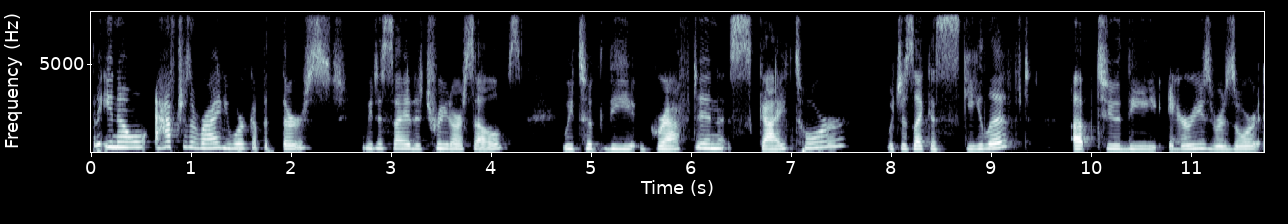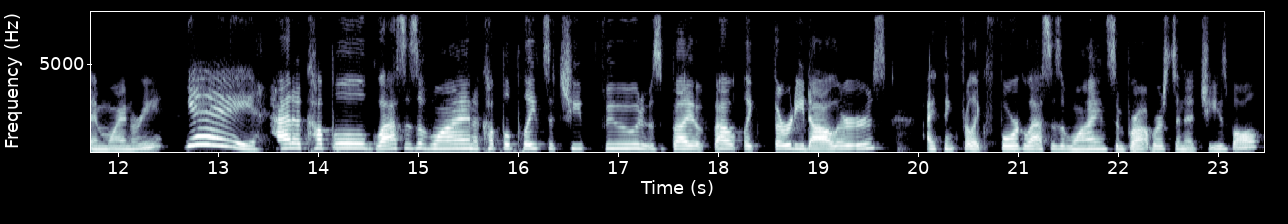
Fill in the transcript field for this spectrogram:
But you know, after the ride, you work up a thirst. We decided to treat ourselves. We took the Grafton Sky Tour, which is like a ski lift up to the Aerie's Resort and Winery Yay! had a couple glasses of wine, a couple plates of cheap food. It was by about like $30, I think, for like four glasses of wine, some bratwurst, and a cheese ball.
